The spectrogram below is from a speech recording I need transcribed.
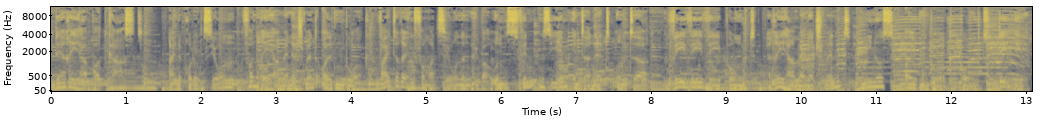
der Reha-Podcast. Eine Produktion von Reha Management Oldenburg. Weitere Informationen über uns finden Sie im Internet unter www.rehamanagement-oldenburg.de.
